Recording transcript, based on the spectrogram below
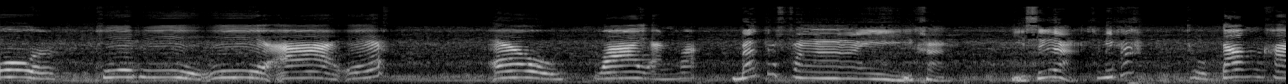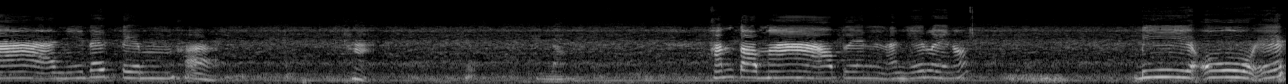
U T T E R S L Y อ่านว่า butterfly ค่ะผีเสื้อใช่ไหมคะ ถูกต้องค่ะ อันนี้ได้เต็มค่ะ ค่ะคำต่อมาเอาเป็นอันนี้เลยเนาะ B O S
